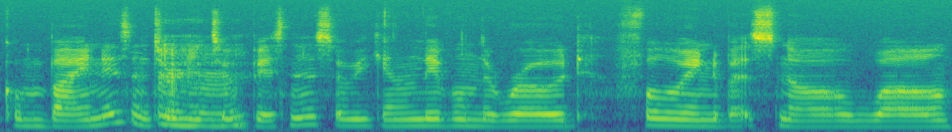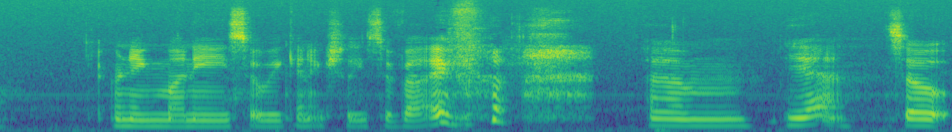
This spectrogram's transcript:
combine this and turn it into a business so we can live on the road following the best snow while earning money so we can actually survive? um, yeah, so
